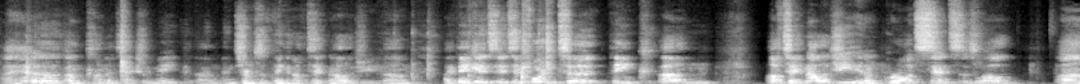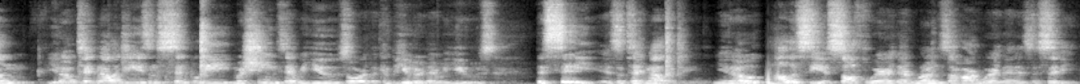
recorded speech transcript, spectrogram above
I had a um, comment to actually make um, in terms of thinking of technology. Um, I think it's it's important to think um, of technology in a broad sense as well. Um, you know, technology isn't simply machines that we use or the computer that we use. The city is a technology. You know, policy is software that runs the hardware that is the city.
